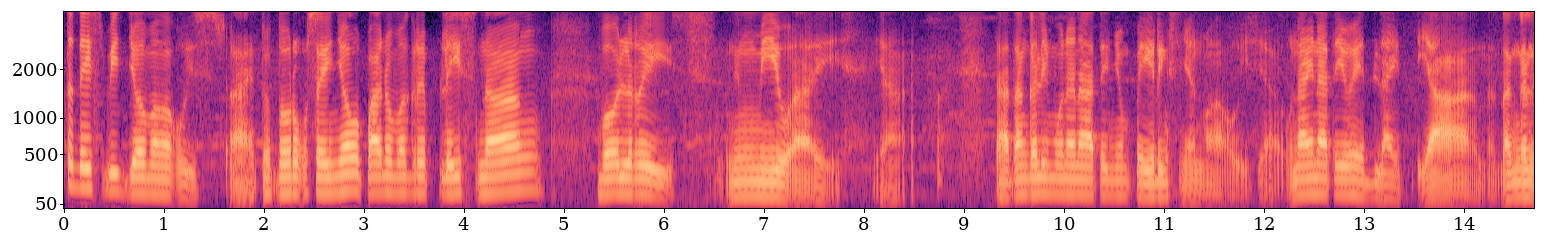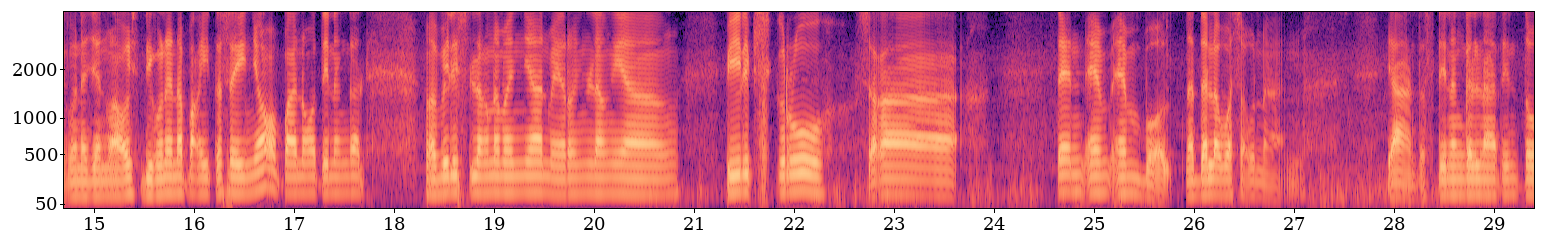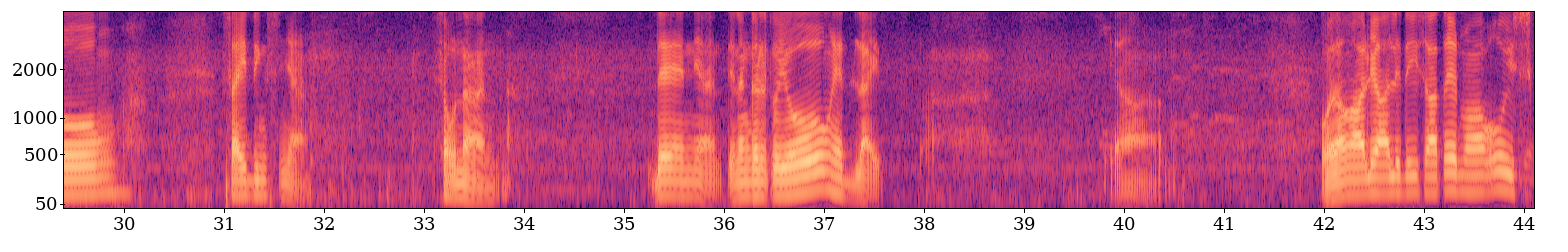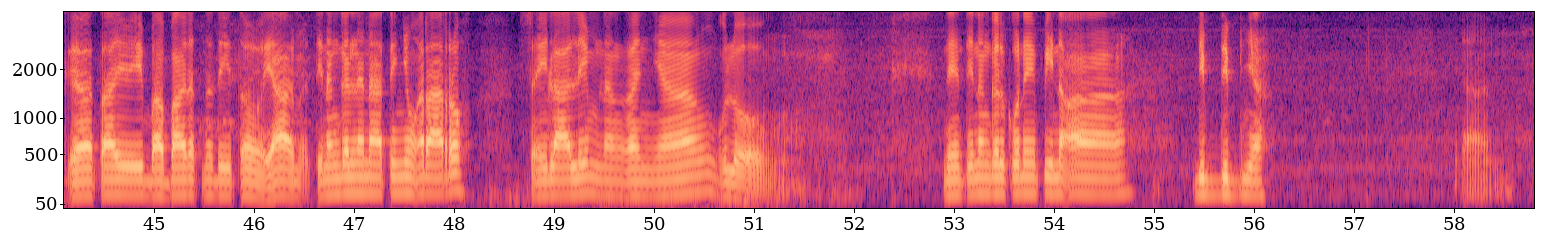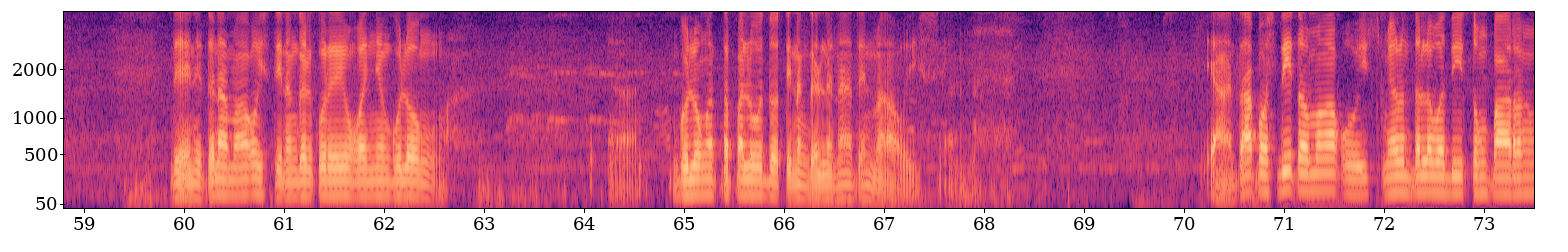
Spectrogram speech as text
today's video mga kuys, ah, tuturo ko sa inyo paano mag-replace ng ball race ng MIUI. Yan. Tatanggalin muna natin yung pairings niyan mga kuys. Yan. Unahin natin yung headlight. Yan. Natanggal ko na dyan mga kuys. Di ko na napakita sa inyo kung paano ko tinanggal. Mabilis lang naman yan. Meron lang yung Phillips screw. Saka 10mm bolt na dalawa sa unahan. Yan, tapos tinanggal natin tong sidings niya sa unahan. Then, yan, tinanggal ko yung headlight. Yan. Walang hali-holiday sa atin mga kuys, kaya tayo ibabanat na dito. Yan, tinanggal na natin yung araro sa ilalim ng kanyang gulong. Then, tinanggal ko na yung pinaka dibdib niya. Then, ito na mga kuys, tinanggal ko na yung kanyang gulong. Yan. Gulong at tapaludo, tinanggal na natin mga kuys. Yan. Yan. Tapos dito mga kuys, meron dalawa ditong parang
